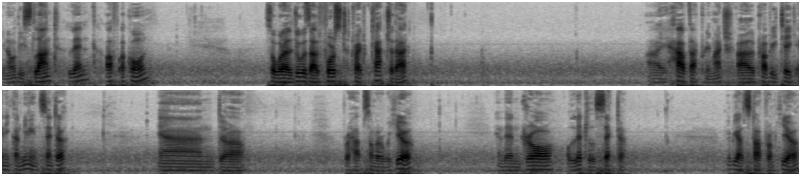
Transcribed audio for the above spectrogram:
You know the slant length of a cone. So, what I will do is I will first try to capture that. I have that pretty much. I will probably take any convenient center and uh, perhaps somewhere over here and then draw a little sector. Maybe I will start from here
